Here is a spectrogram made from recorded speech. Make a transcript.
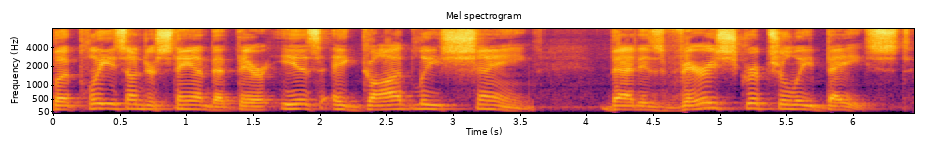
But please understand that there is a godly shame that is very scripturally based.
